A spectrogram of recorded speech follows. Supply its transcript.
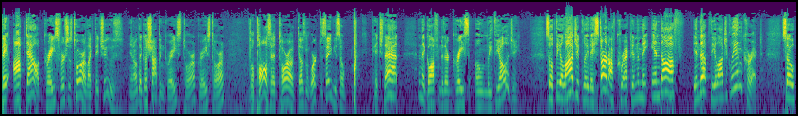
they opt out grace versus Torah like they choose. You know, they go shopping grace, Torah, grace, Torah. Well, Paul said Torah doesn't work to save you, so pitch that. And they go off into their grace only theology. So theologically, they start off correct and then they end off end up theologically incorrect. So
